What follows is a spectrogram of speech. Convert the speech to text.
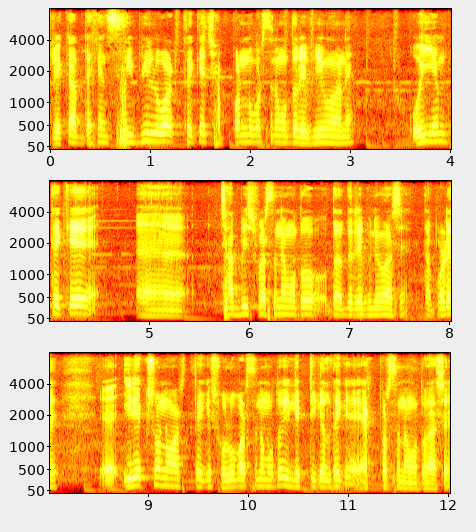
ব্রেকআপ দেখেন সিভিল ওয়ার্ক থেকে ছাপ্পান্ন পার্সেন্টের মতো রেভিনিউ আনে ওইএম থেকে ছাব্বিশ পার্সেন্টের মতো তাদের রেভিনিউ আসে। তারপরে ইরেকশন ওয়ার্ক থেকে ষোলো পার্সেন্টের মতো ইলেকট্রিক্যাল থেকে এক পার্সেন্টের মতো আসে।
